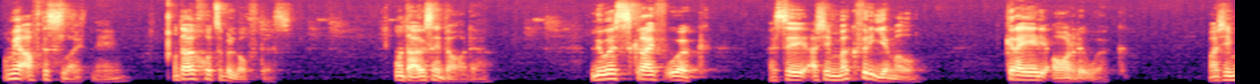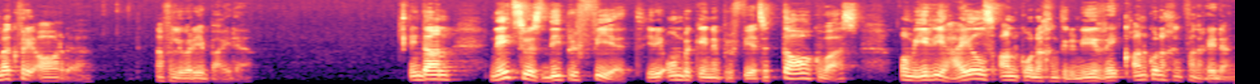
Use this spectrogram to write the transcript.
Om jy af te sluit, nê. Nee, onthou God se beloftes. Onthou sy dade. Loos skryf ook, hy sê as jy mik vir die hemel, kry jy die aarde ook. Maar as jy mik vir die aarde, dan verloor jy beide. En dan net soos die profeet, hierdie onbekende profeet se taak was om hierdie heils aankondiging te doen, hierdie aankondiging van redding,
